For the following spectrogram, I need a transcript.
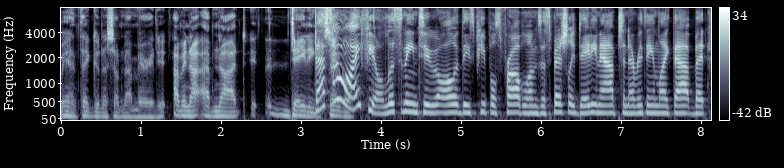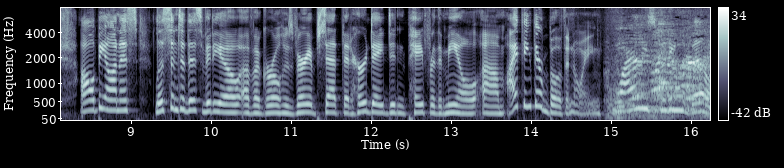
"Man, thank goodness I'm not married. I mean, I, I'm not dating." That's single. how I feel listening to all of these people's problems, especially dating apps and everything like that. But I'll be honest, listen to this video of a girl who's very upset that her date didn't pay for the meal. Um, I think they're both annoying. Why are we splitting the bill?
